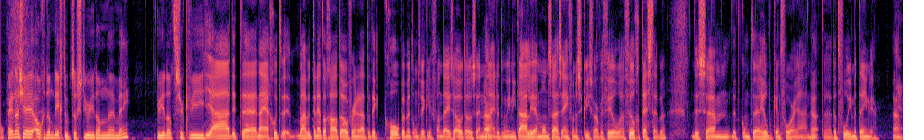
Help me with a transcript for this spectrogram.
Joh. Hey, en als je je ogen dan dicht doet, dan stuur je dan eh, mee? Kun je dat circuit... Ja, dit, eh, nou ja, goed. eh, We hebben het er net al gehad over inderdaad dat ik geholpen heb met de ontwikkeling van deze auto's. En Ja. nou ja, dat doen we in Italië. En Monza is een van de circuits waar we veel, veel getest hebben. Dus ehm dat komt eh, heel bekend voor, ja. En Ja. Dat, eh, dat voel je meteen weer. Ja.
